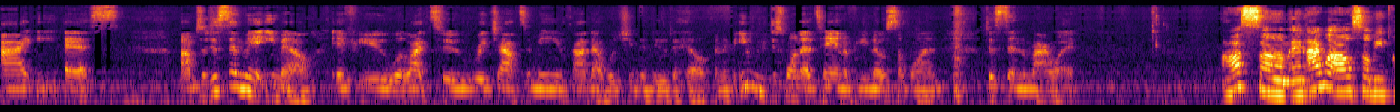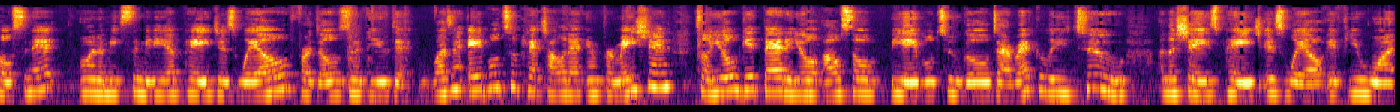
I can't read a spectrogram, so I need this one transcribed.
I E S. Um, so just send me an email if you would like to reach out to me and find out what you can do to help. And if even if you just want to attend, if you know someone, just send them my way. Awesome. And I will also be posting it on Amitza Media page as well for those of you that wasn't able to catch all of that information. So you'll get that and you'll also be able to go directly to Lashay's page as well if you want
